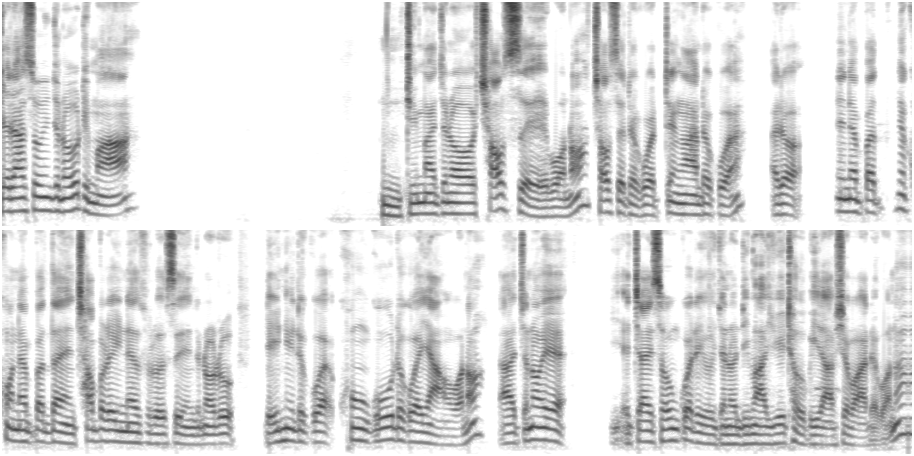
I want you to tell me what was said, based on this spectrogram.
ကြဒါဆိုရင်ကျွန်တော်တို့ဒီမှာอืม ဒီမှာကျွန်တော်60ပေါ့နော်60တကွက်တင်5တကွက်အဲ့တော့နှစ်နဲ့ပတ်နှစ်ခွန်နဲ့ပတ်သက်ရင်6ပရိတ်နဲ့ဆိုလို့ရှိရင်ကျွန်တော်တို့၄နှစ်တကွက်ခွန်9တကွက်ရအောင်ပေါ့နော်ဒါကျွန်တော်ရဲ့ဒီအကြိုက်ဆုံးကွက်တွေကိုကျွန်တော်ဒီမှာရွေးထုတ်ပေးတာဖြစ်ပါတယ်ပေါ့နော်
